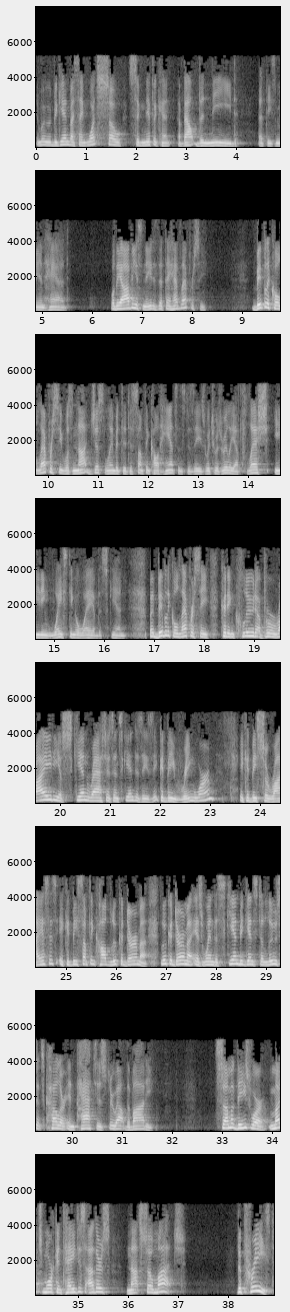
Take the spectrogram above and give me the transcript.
And we would begin by saying, What's so significant about the need that these men had? Well, the obvious need is that they had leprosy. Biblical leprosy was not just limited to something called Hansen's disease, which was really a flesh eating, wasting away of the skin. But biblical leprosy could include a variety of skin rashes and skin diseases. It could be ringworm. It could be psoriasis. It could be something called leukoderma. Leukoderma is when the skin begins to lose its color in patches throughout the body. Some of these were much more contagious, others not so much. The priest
